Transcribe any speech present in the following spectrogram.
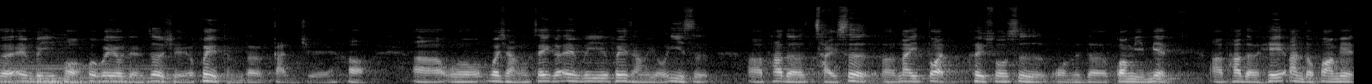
个 MV 哈、会不会有点热血沸腾的感觉哈？啊、我我想这个 MV 非常有意思啊、它的彩色呃那一段可以说是我们的光明面啊、它的黑暗的画面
